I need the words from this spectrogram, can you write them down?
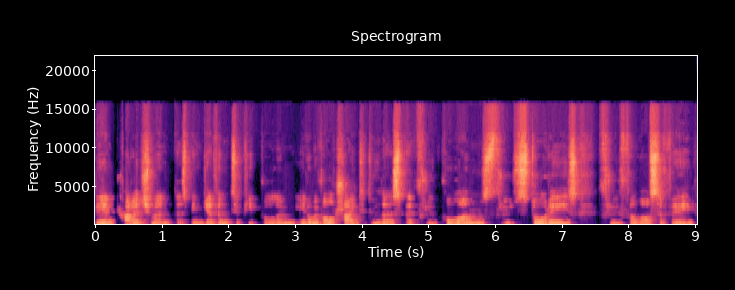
the encouragement that's been given to people, and, you know, we've all tried to do this, but through poems, through stories, through philosophy,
